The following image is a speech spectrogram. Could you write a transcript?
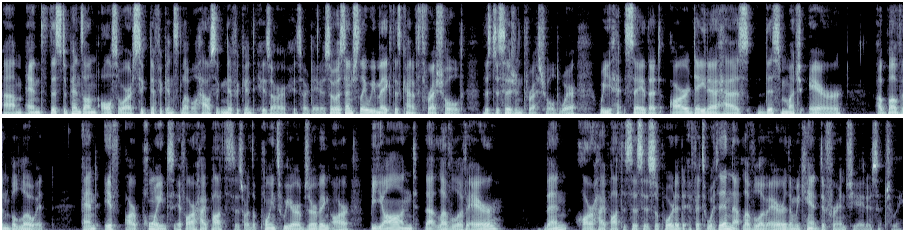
um, and this depends on also our significance level. How significant is our is our data? So essentially, we make this kind of threshold, this decision threshold, where we say that our data has this much error above and below it, and if our point, if our hypothesis or the points we are observing are beyond that level of error, then our hypothesis is supported. If it's within that level of error, then we can't differentiate essentially.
